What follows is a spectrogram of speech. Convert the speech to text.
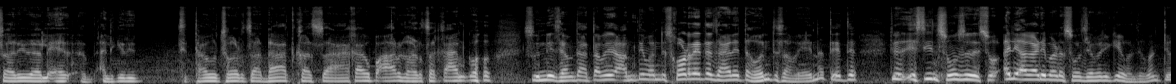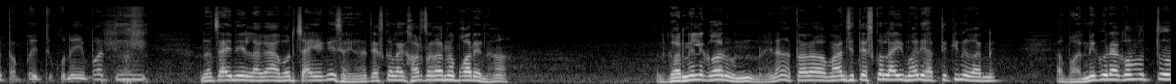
शरीरहरूले अलिकति ठाउँ छोड्छ दाँत खस्छ आँखाको पार घट्छ कानको सुन्ने क्षमता तपाईँ अन्तिम अन्तिम छोड्दै त जाने त हो नि त सबै होइन? त्यो त्यो त्यो एकछिन सोच सो अहिले अगाडिबाट सोच्यो भने के हुन्छ भने त्यो तपाईँ त्यो कुनै प्रति नचाहिने लगावहरू चाहिएकै छैन त्यसको लागि खर्च गर्न परेन। गर्नेले गरून् होइन? तर मान्छे त्यसको लागि मरिहत्यो किन गर्ने? भन्ने कुराको त्यो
